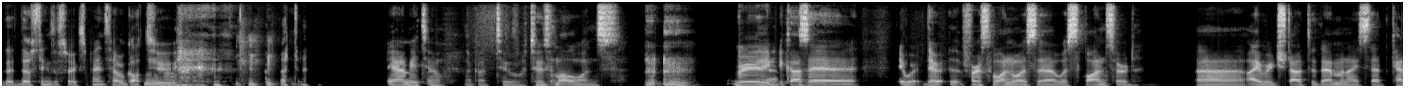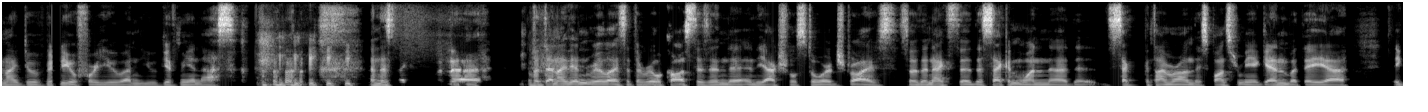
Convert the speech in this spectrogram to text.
th- those things are so expensive. I've got two. Yeah, me too. I got two two small ones. really, Yeah. because uh, they were the first one was uh, was sponsored. Uh, I reached out to them and I said, "Can I do a video for you?" And you give me a NAS. and the second one, uh, but then I didn't realize that the real cost is in the in the actual storage drives. So the next, uh, the second one, uh, the second time around, they sponsored me again, but they uh, they,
